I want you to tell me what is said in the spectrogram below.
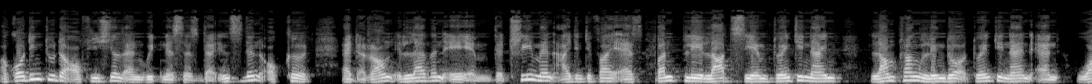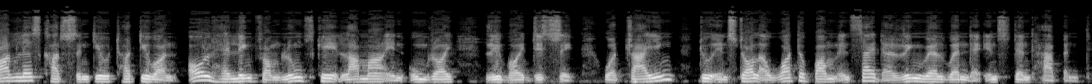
According to the official and witnesses, the incident occurred at around 11 a.m. The three men identified as Banple Lat CM 29, Lamprang Lyngdoh 29 and Warles Kharsentiu 31, all hailing from Lungske Lama in Umroi, Ri-Bhoi district, were trying to install a water pump inside a ring well when the incident happened.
